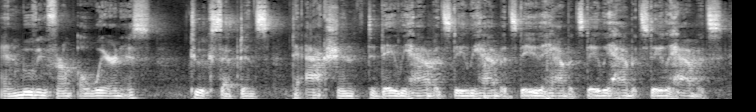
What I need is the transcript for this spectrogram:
and moving from awareness to acceptance, to action, to daily habits, daily habits, daily habits, daily habits, daily habits.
